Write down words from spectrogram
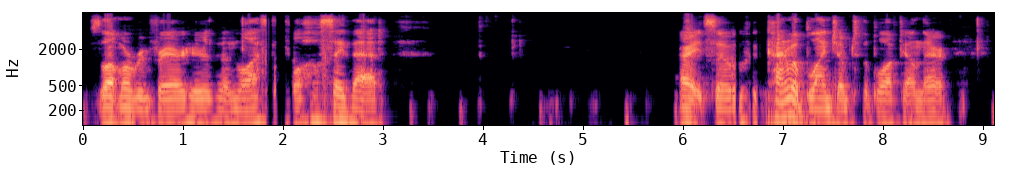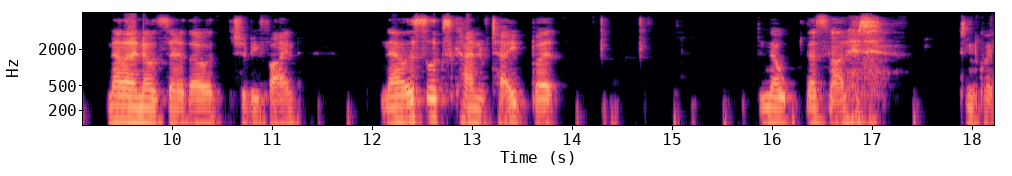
There's a lot more room for error here than the last level, I'll say that. Alright, so kind of a blind jump to the block down there. Now that I know it's there, though, it should be fine. Now, this looks kind of tight, but... Nope, that's not it. Didn't quite...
